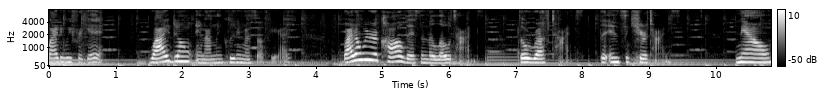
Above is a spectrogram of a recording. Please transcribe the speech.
why do we forget? Why don't, and I'm including myself here, guys, why don't we recall this in the low times, the rough times, the insecure times? Now,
